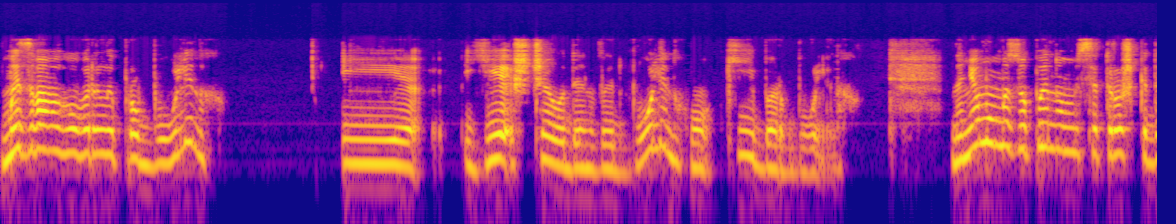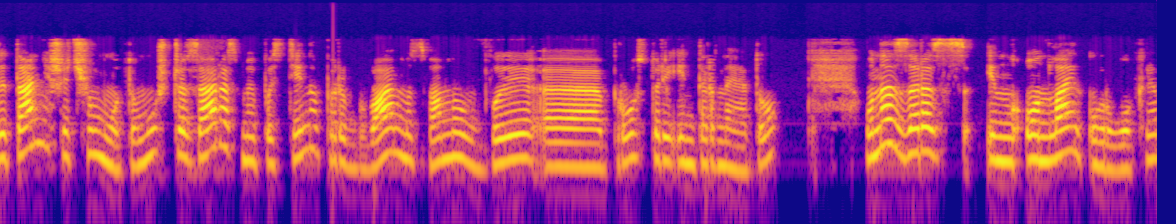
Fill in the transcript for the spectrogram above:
Ми з вами говорили про булінг, і є ще один вид булінгу кібербулінг. На ньому ми зупинимося трошки детальніше. Чому? Тому що зараз ми постійно перебуваємо з вами в е, просторі інтернету. У нас зараз онлайн-уроки,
